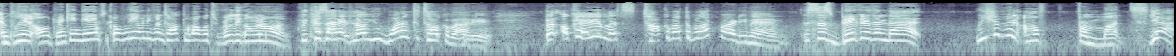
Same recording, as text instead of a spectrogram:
and playing old drinking games? Girl, we haven't even talked about what's really going on. Because I didn't know you wanted to talk about it. But okay, let's talk about the block party then. This is bigger than that. We have been off for months. Yeah,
